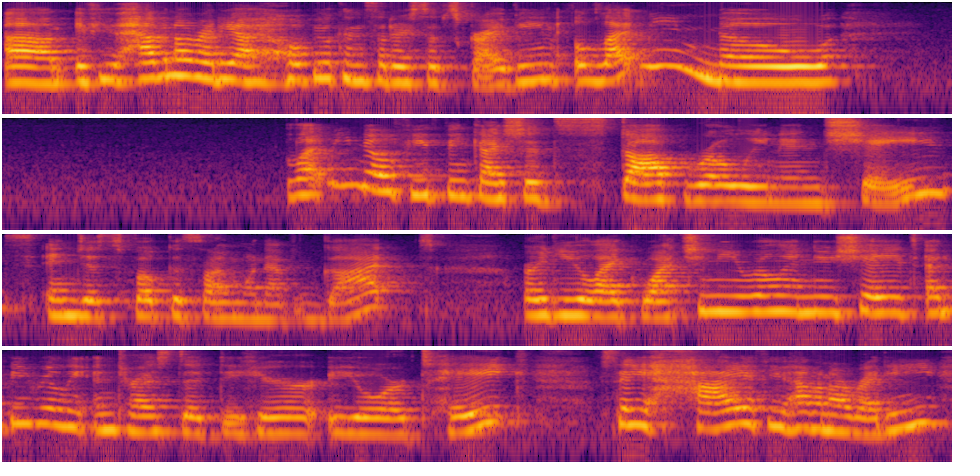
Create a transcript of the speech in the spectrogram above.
Um, if you haven't already, I hope you'll consider subscribing. Let me know let me know if you think I should stop rolling in shades and just focus on what I've got or do you like watching me roll in new shades? I'd be really interested to hear your take. Say hi if you haven't already.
